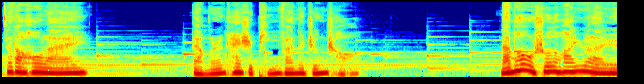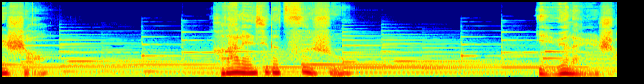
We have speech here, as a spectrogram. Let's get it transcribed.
再到后来，两个人开始频繁的争吵。男朋友说的话越来越少，和他联系的次数也越来越少。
